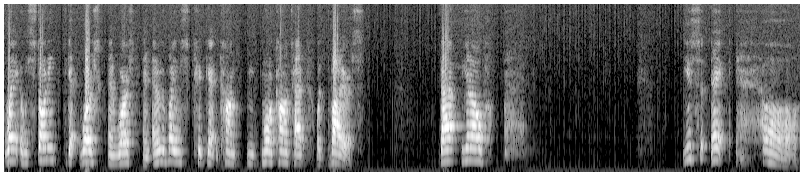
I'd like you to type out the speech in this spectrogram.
when it was starting to get worse and worse, and everybody was getting con- more contact with the virus. That you know, you eh, oh,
